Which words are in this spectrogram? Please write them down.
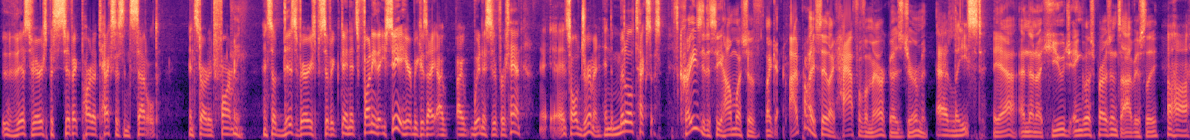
this very specific part of Texas and settled and started farming. And so this very specific, and it's funny that you see it here because I, I, I witnessed it firsthand. It's all German in the middle of Texas, It's crazy to see how much of like I'd probably say like half of America is German. at least. Yeah, and then a huge English presence, obviously. Uh huh.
